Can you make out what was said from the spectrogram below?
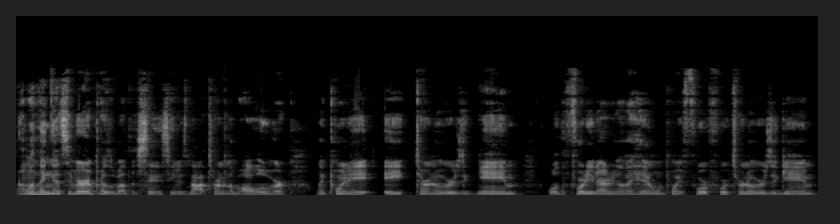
and one thing that's very impressive about the Saints team is not turning the ball over. Only 0.88 turnovers a game, while the 49ers on the hand 1.44 turnovers a game.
